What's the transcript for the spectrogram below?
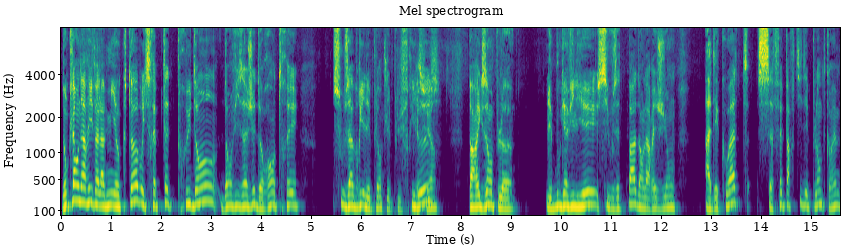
Donc là, on arrive à la mi-octobre. Il serait peut-être prudent d'envisager de rentrer sous abri les plantes les plus frileuses. Par exemple, les bougainvilliers, si vous n'êtes pas dans la région adéquate, ça fait partie des plantes quand même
